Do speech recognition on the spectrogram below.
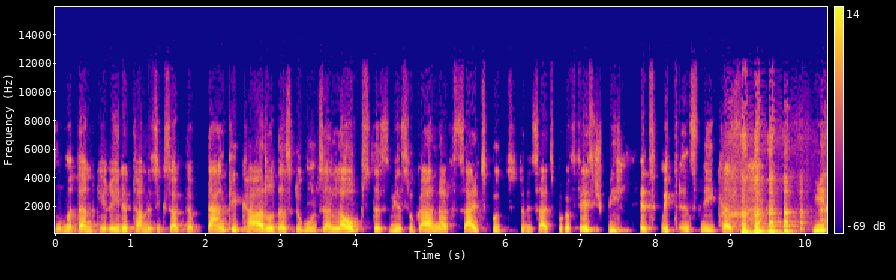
Wo wir dann geredet haben, dass ich gesagt habe, danke Karl, dass du uns erlaubst, dass wir sogar nach Salzburg zu den Salzburger Festspielen jetzt mit den Sneakers gehen.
